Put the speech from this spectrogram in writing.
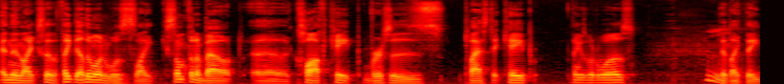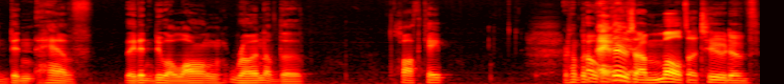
And then like so, I think the other one was like something about uh, cloth cape versus plastic cape. I think is what it was. Hmm. That like they didn't have, they didn't do a long run of the cloth cape or something. Oh, there's yeah. a multitude of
